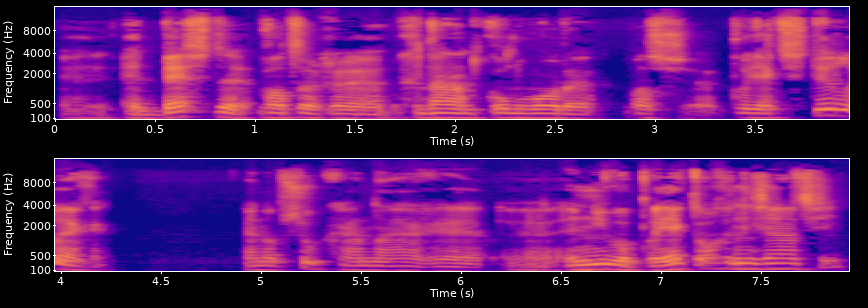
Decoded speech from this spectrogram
Uh, het beste wat er uh, gedaan kon worden was project stilleggen en op zoek gaan naar een nieuwe projectorganisatie.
